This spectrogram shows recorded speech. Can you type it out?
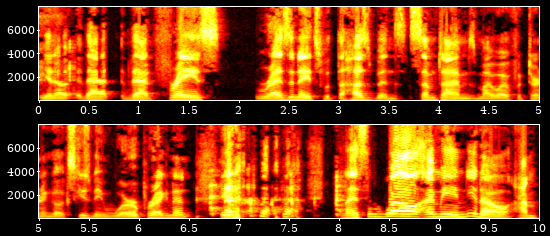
you know, that, that phrase resonates with the husbands. Sometimes my wife would turn and go, "Excuse me, we're pregnant," you know? and I said, "Well, I mean, you know, I'm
